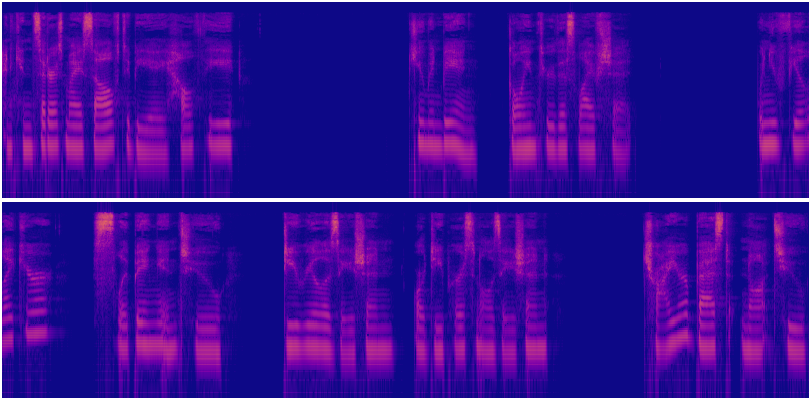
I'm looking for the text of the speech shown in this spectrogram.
and considers myself to be a healthy human being going through this life shit. When you feel like you're slipping into derealization or depersonalization, try your best not to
